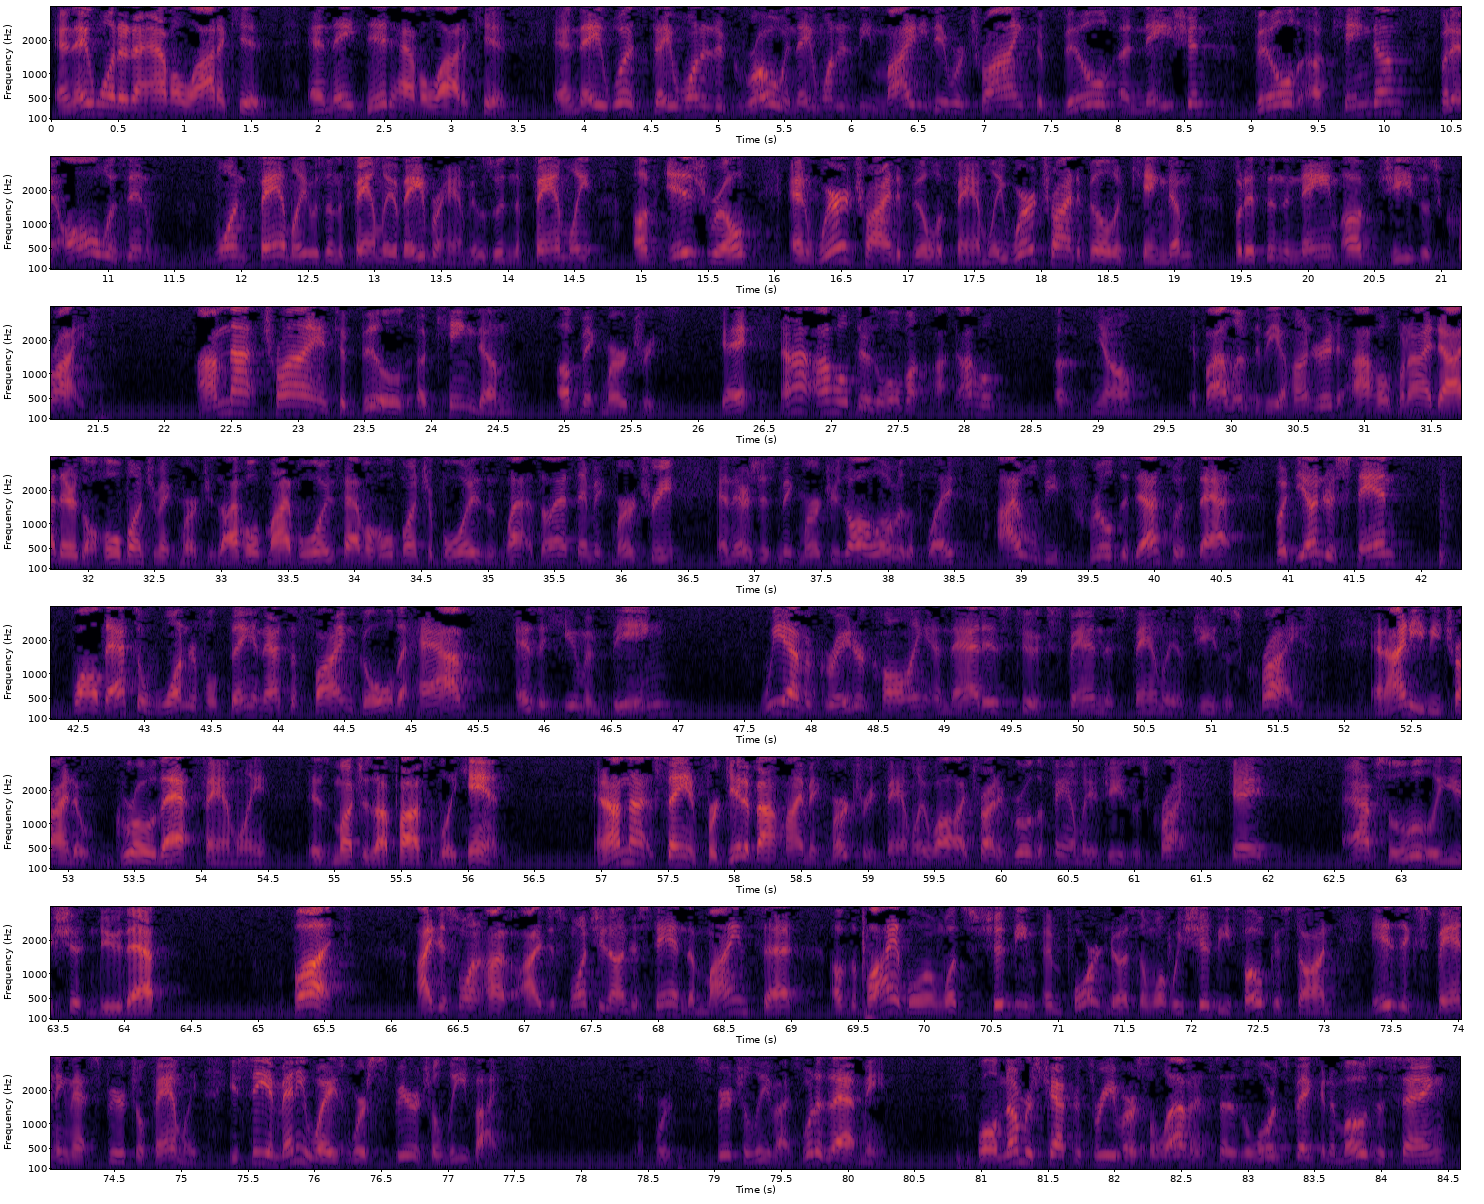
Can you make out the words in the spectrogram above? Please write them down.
And they wanted to have a lot of kids. And they did have a lot of kids. And they would. They wanted to grow and they wanted to be mighty. They were trying to build a nation, build a kingdom, but it all was in one family. It was in the family of Abraham. It was in the family of Israel. And we're trying to build a family. We're trying to build a kingdom, but it's in the name of Jesus Christ. I'm not trying to build a kingdom of McMurtry's. Okay? Now, I hope there's a whole bunch. I hope, uh, you know, if I live to be 100, I hope when I die there's a whole bunch of McMurtry's. I hope my boys have a whole bunch of boys and the last name McMurtry, and there's just McMurtry's all over the place. I will be thrilled to death with that. But do you understand? While that's a wonderful thing and that's a fine goal to have as a human being, we have a greater calling, and that is to expand this family of Jesus Christ. And I need to be trying to grow that family as much as I possibly can. And I'm not saying forget about my McMurtry family while I try to grow the family of Jesus Christ. Okay? Absolutely you shouldn't do that. But I just want I, I just want you to understand the mindset of the Bible and what should be important to us and what we should be focused on is expanding that spiritual family. You see, in many ways we're spiritual Levites. We're spiritual Levites. What does that mean? Well, in Numbers chapter 3, verse 11, it says, The Lord spake unto Moses, saying,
